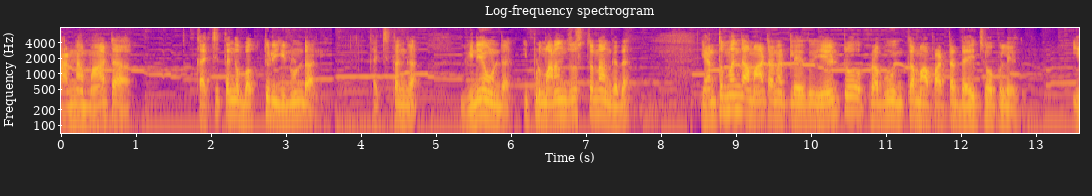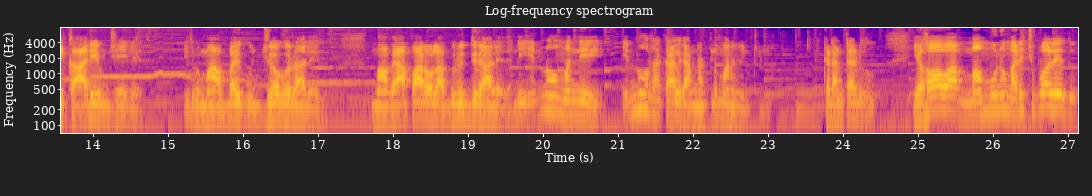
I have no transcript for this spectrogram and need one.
అన్న మాట ఖచ్చితంగా భక్తుడు వినుండాలి. ఖచ్చితంగా వినే ఉండాలి. ఇప్పుడు మనం చూస్తున్నాం కదా ఎంతమంది ఆ మాట అనట్లేదు ఏంటో ప్రభు ఇంకా మా పట్ల దయ చూపలేదు ఈ కార్యం చేయలేదు ఇదిగో మా అబ్బాయికి ఉద్యోగం రాలేదు మా వ్యాపారంలో అభివృద్ధి రాలేదని ఎన్నో మంది ఎన్నో రకాలుగా అన్నట్లు మనం వింటున్నాం. ఇక్కడ అంటాడు యహోవా మమ్మును మరిచిపోలేదు.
